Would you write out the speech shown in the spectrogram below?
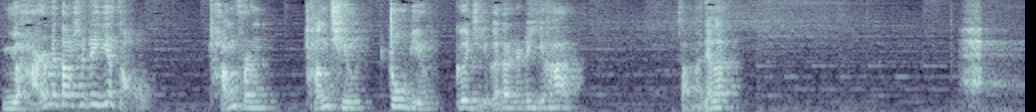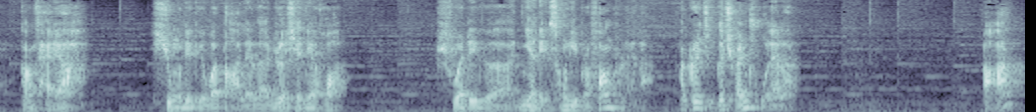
女孩们当时这一走，长风、长青、周兵哥几个当时这一看，怎么的了？刚才呀，兄弟给我打来了热线电话。说这个聂磊从里边放出来了，他哥几个全出来了。啊，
